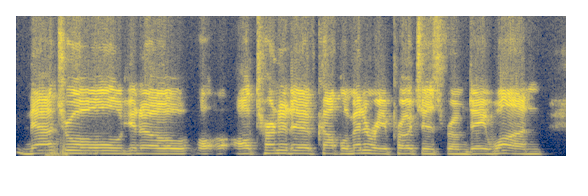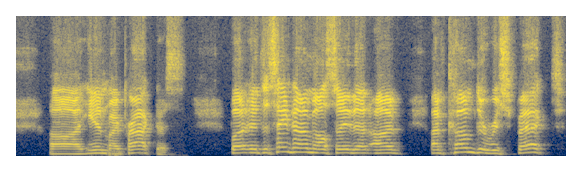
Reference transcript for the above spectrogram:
natural, you know, alternative complementary approaches from day one uh, in my practice. But at the same time, I'll say that I've I've come to respect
